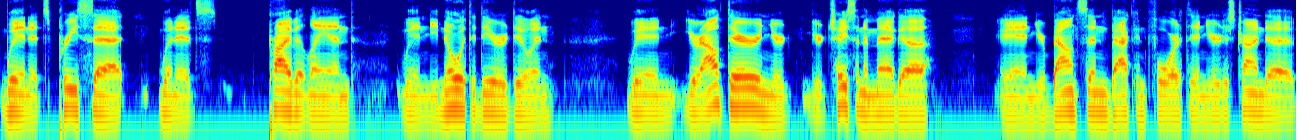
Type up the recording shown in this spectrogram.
when it's preset, when it's private land, when you know what the deer are doing, when you're out there and you're you're chasing a mega and you're bouncing back and forth and you're just trying to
